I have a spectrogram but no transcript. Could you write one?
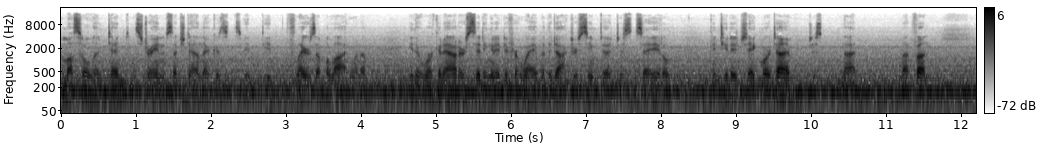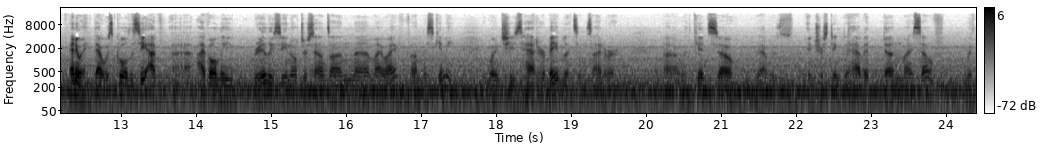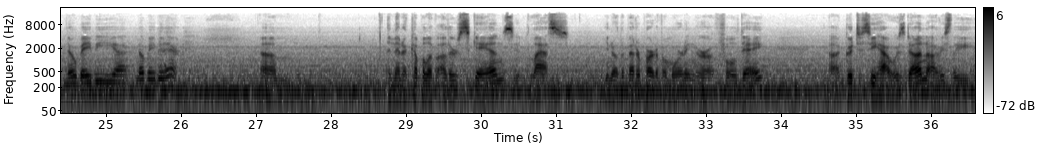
muscle and tendon strain and such down there because it, it flares up a lot when I'm either working out or sitting in a different way. But the doctors seem to just say it'll continue to take more time, just not not fun. Anyway, that was cool to see. I've uh, I've only really seen ultrasounds on uh, my wife, on Miss Kimmy, when she's had her babelets inside of her uh, with kids. So that was interesting to have it done myself with no baby, uh, no baby there. Um, and then a couple of other scans. It lasts, you know, the better part of a morning or a full day. Uh, good to see how it was done. Obviously,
